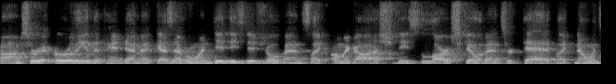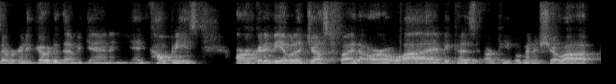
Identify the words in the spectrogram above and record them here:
um, sort of early in the pandemic as everyone did these digital events, like, oh my gosh, these large scale events are dead. Like no one's ever going to go to them again. And, and companies aren't going to be able to justify the ROI because are people going to show up?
